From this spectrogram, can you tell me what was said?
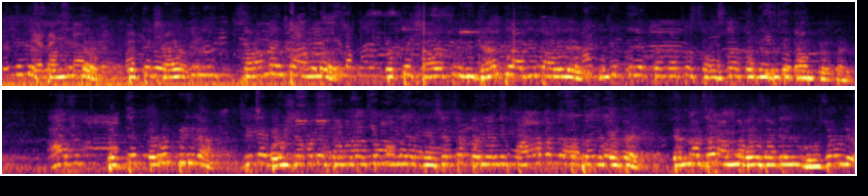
त्यांनी सांगितलं प्रत्येक शाळेतील सरांना इथं आणलं. प्रत्येक शाळेतील विद्यार्थी आज इथे आलेले आहेत. म्हणजे ते एक प्रकारचा संस्कार करण्यासाठी ते काम करतायत. आज प्रत्येक तरुण पिढीला जे काही भविष्यामध्ये समाजाच्या आणि देशाच्या पर्यायाने पाया बनण्याचा प्रयत्न करतायत त्यांना जर अण्णाभाऊ साठे रुजवले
